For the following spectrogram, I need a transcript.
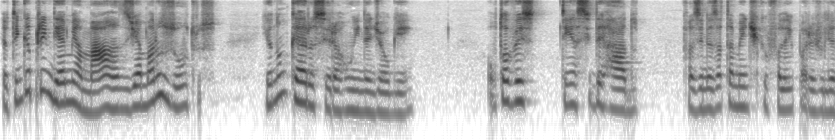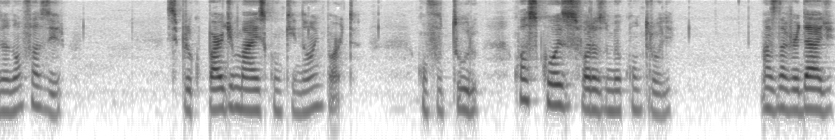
Eu tenho que aprender a me amar antes de amar os outros. E eu não quero ser a ruína de alguém. Ou talvez tenha sido errado, fazendo exatamente o que eu falei para a Juliana não fazer. Se preocupar demais com o que não importa, com o futuro, com as coisas fora do meu controle. Mas na verdade,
